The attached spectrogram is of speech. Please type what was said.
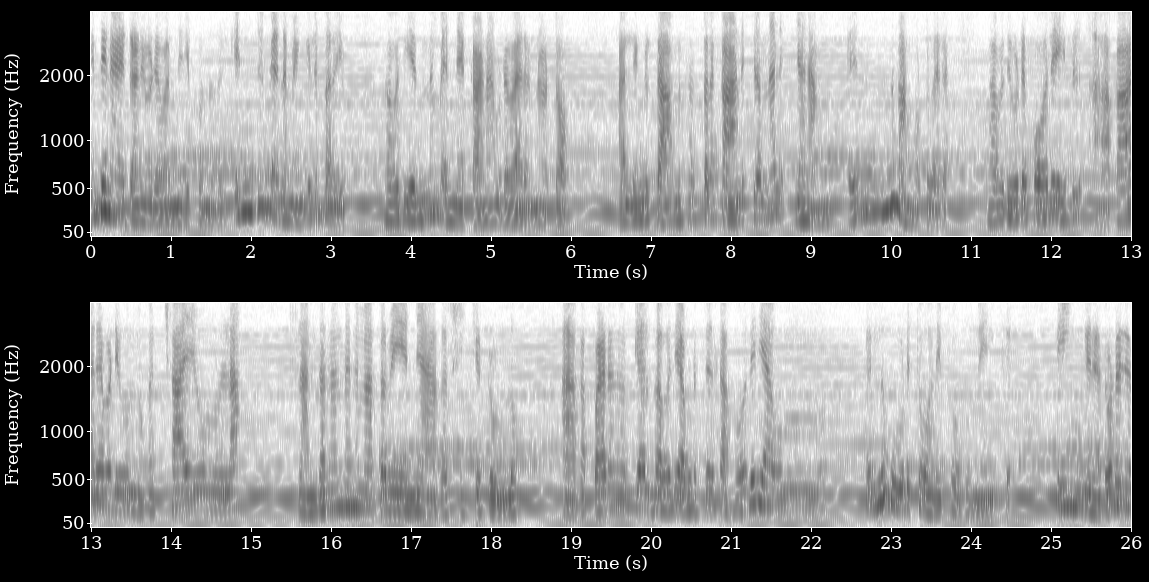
എന്തിനായിട്ടാണ് ഇവിടെ വന്നിരിക്കുന്നത്? എന്ത് വേണമെങ്കിലും പറയൂ. ഭവതി എന്നും എന്നെ കാണാൻ ഇവിടെ വരണം കേട്ടോ. അല്ലെങ്കിൽ താമസ സ്ഥലം കാണിച്ചു തന്നാൽ ഞാൻ എന്നും അങ്ങോട്ട് വരാം. ഭഗവതിയുടെ പോലെ ഇത് ആകാരവടിവും മുഖച്ഛായവുമുള്ള നന്ദനന്ദന് മാത്രമേ എന്നെ ആകർഷിച്ചിട്ടുള്ളൂ. ആകപ്പാടെ നോക്കിയാൽ ഭഗവതി അവിടുത്തെ സഹോദരിയാകും എന്നുകൂടി തോന്നിപ്പോകുന്നു എനിക്ക്. ഇങ്ങനെ തുടരെ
